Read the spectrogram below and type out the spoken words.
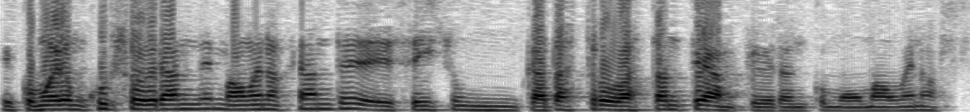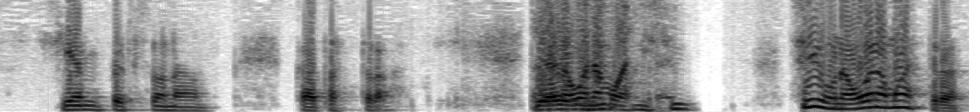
eh, como era un curso grande, más o menos grande, se hizo un catastro bastante amplio, eran como más o menos 100 personas catastradas. Una buena muestra. sí, una buena muestra.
